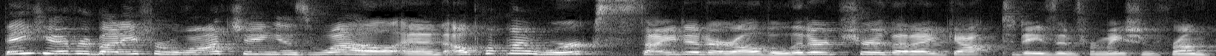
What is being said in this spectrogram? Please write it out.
Thank you everybody for watching as well, and I'll put my works cited or all the literature that I got today's information from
